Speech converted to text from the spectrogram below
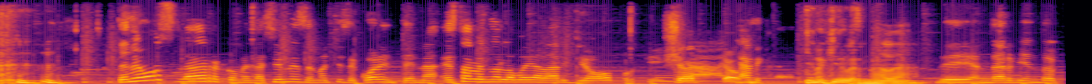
tenemos las recomendaciones de noches de cuarentena. Esta vez no la voy a dar yo porque ya, me... Yo no quiero ver nada. De andar viendo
